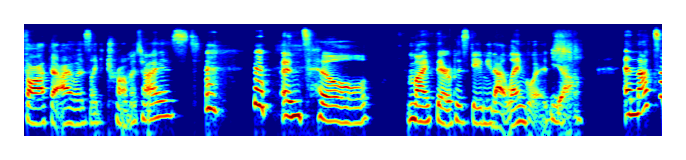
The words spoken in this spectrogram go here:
thought that i was like traumatized until my therapist gave me that language Yeah. And that's a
